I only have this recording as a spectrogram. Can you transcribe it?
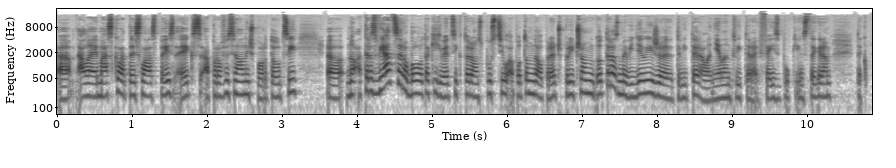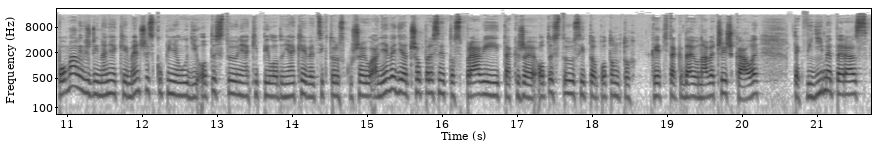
ale aj Masková Tesla, SpaceX a profesionálni športovci. No a teraz viacero bolo takých vecí, ktoré on spustil a potom dal preč, pričom doteraz sme videli, že Twitter, ale nielen Twitter, aj Facebook, Instagram, tak pomaly vždy na nejakej menšej skupine ľudí otestujú nejaký pilot, nejaké veci, ktoré skúšajú a nevedia, čo presne to spraví, takže otestujú si to, potom to, keď tak dajú na väčšej škále. Tak vidíme teraz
